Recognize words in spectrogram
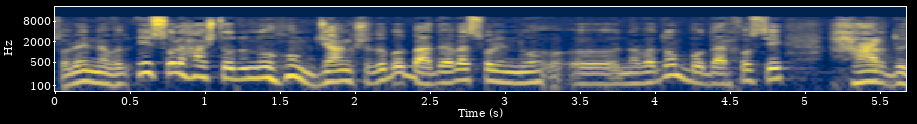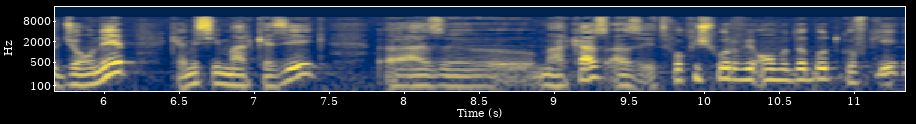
Соли 90 ин соли 89 ҷанг шуда буд баъд ава соли 90 бо дархости ҳарду ҷониб комиссияи марказӣ аз марказ аз иттифоқи шӯравӣ омада буд гуфт ки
